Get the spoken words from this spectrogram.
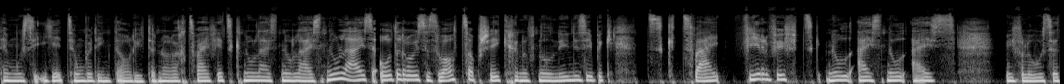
dann muss ich jetzt unbedingt anrufen. 0842 01 01 01 oder uns ein WhatsApp schicken auf 079 254 0101. Wir verlosen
